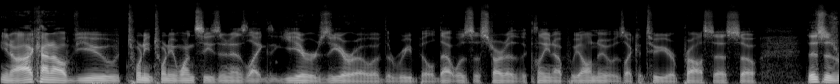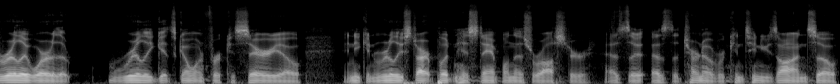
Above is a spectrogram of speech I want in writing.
you know, I kind of view 2021 season as like year zero of the rebuild. That was the start of the cleanup. We all knew it was like a two year process. So this is really where the really gets going for Caserio, and he can really start putting his stamp on this roster as the as the turnover continues on. So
